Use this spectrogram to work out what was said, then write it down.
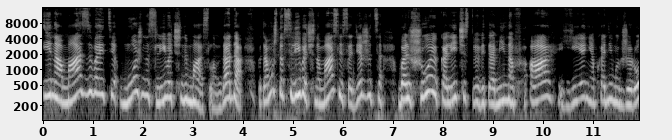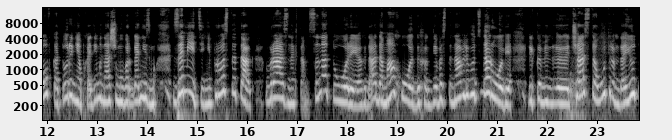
и намазываете можно сливочным маслом. Да-да, потому что в сливочном масле содержится большое количество витаминов А, Е, необходимых жиров, которые необходимы нашему организму. Заметьте, не просто так, в разных там санаториях, да, домах отдыха, где восстанавливают здоровье, рекомен... Э, часто утром дают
